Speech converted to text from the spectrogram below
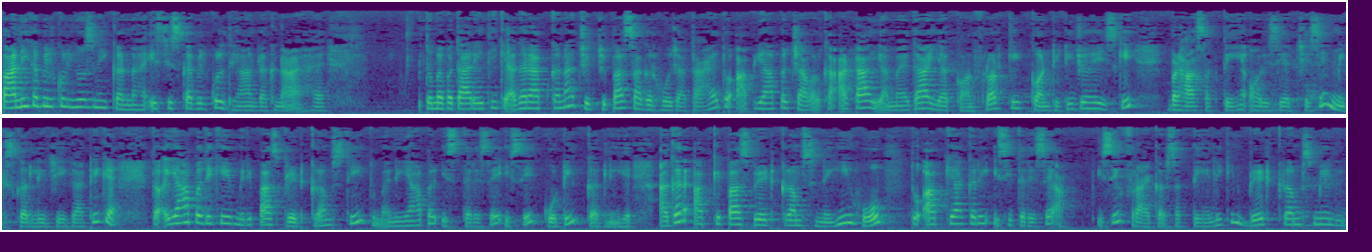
पानी का बिल्कुल यूज़ नहीं करना है। इस चीज़ का बिल्कुल ध्यान रखना है। तो मैं बता रही थी कि अगर आपका ना चिपचिपा सा अगर हो जाता है तो आप यहाँ पर चावल का आटा या मैदा या कॉर्नफ्लोर की क्वांटिटी जो है इसकी बढ़ा सकते हैं और इसे अच्छे से मिक्स कर लीजिएगा, ठीक है? तो यहाँ पर देखिए, मेरे पास ब्रेड क्रम्स थी तो मैंने यहाँ पर इस तरह से इसे कोटिंग कर ली है। अगर आपके पास ब्रेड क्रम्स नहीं हो तो आप क्या करें, इसी तरह से आप इसे फ्राई कर सकते हैं। लेकिन ब्रेड क्रम्स में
